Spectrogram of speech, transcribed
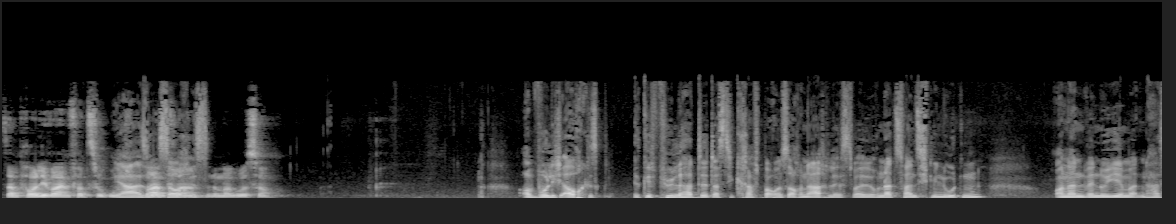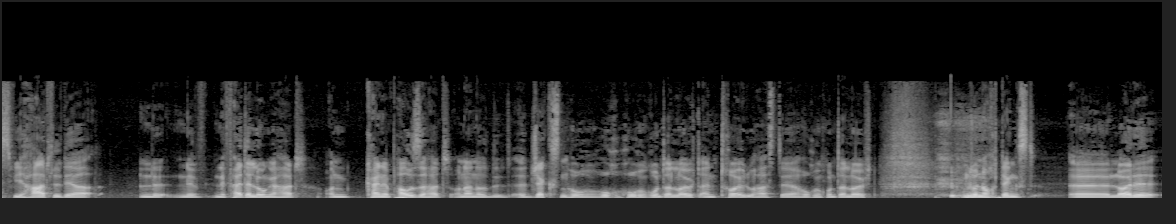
St. Pauli war einfach zu gut. Ja, also war ist auch eine ist, Nummer größer. Obwohl ich auch Gefühl hatte, dass die Kraft bei uns auch nachlässt, weil 120 Minuten und dann, wenn du jemanden hast wie Hartl, der eine, eine Feiterlunge hat und keine Pause hat und dann äh, Jackson hoch, hoch, hoch und runter läuft, ein Treu du hast, der hoch und runter läuft und du noch denkst, äh, Leute,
